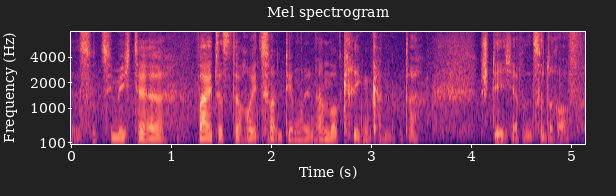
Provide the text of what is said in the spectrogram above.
das ist so ziemlich der weiteste Horizont, den man in Hamburg kriegen kann. Und da stehe ich ab und zu drauf.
